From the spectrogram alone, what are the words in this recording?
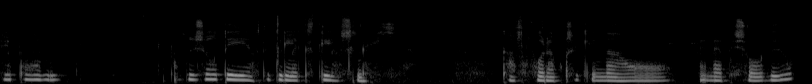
Λοιπόν, νομίζω ότι αυτή τη λέξη τη λέω συνέχεια. Κάθε φορά που ξεκινάω ένα επεισόδιο,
